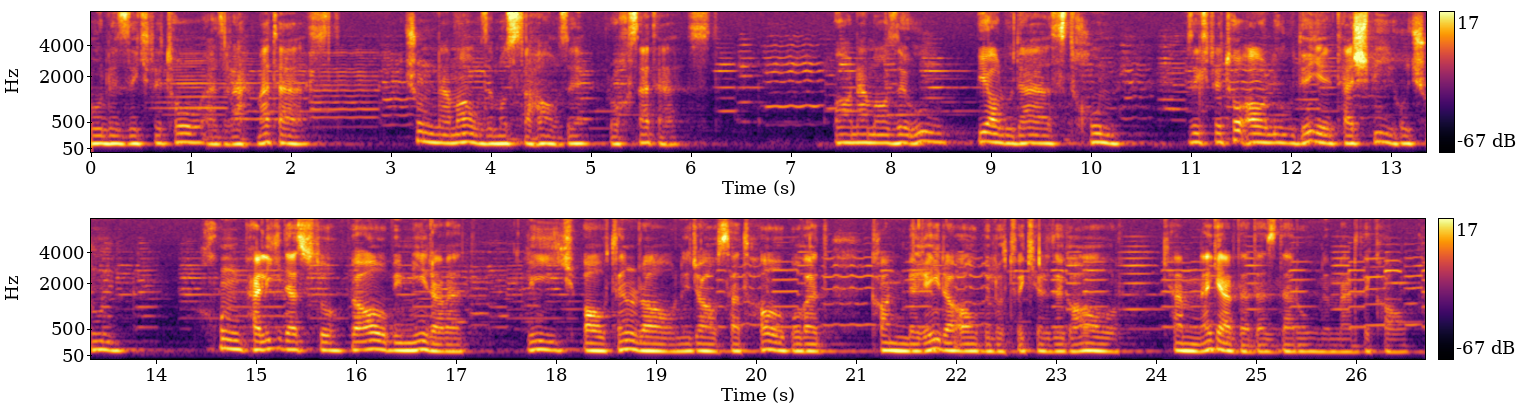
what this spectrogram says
قبول ذکر تو از رحمتست چون نماز مستحاضه رخصتست با نماز او بیالوده ست خون ذکر تو آلوده تشبیه و چون. خون پلیدست و به آبی می رود لیک باطن را نجاست ها بود. کان به غیر آب لطف کردگار کم نگردد از درون مرد کار.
